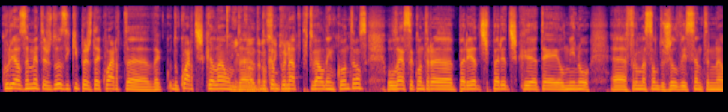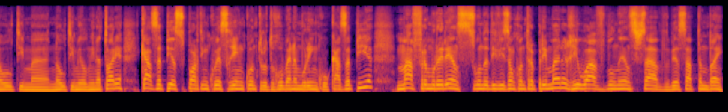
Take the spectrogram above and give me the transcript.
curiosamente, as duas equipas da quarta, da, do quarto escalão da, do Campeonato de Portugal encontram-se. O Lessa contra Paredes, Paredes que até eliminou a formação do Gil Vicente na última, na última eliminatória. Casa Pia Sporting com esse reencontro de Ruben Amorim com o Casa Pia. Mafra Moreirense, segunda divisão contra a primeira. Rio Ave, Belenenses, Sade, Bessade também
